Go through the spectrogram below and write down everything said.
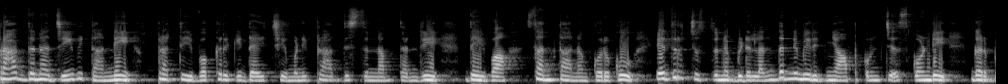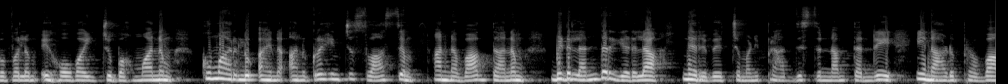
ప్రార్థన జీవితాన్ని ప్రతి ఒక్కరికి దయచేయమని ప్రార్థిస్తున్నాం తండ్రి. దేవ సంతానం కొరకు ఎదురు చూస్తున్న బిడ్డలందరినీ మీరు జ్ఞాపకం చేసుకోండి. గర్భఫలం ఎహోవా ఇచ్చు బహుమానం. కుమారులు ఆయన అనుగ్రహించు స్వాస్థ్యం అన్న వాగ్దానం బిడ్డలందరి ఎడల నెరవేర్చమని ప్రార్థిస్తున్నాం తండ్రి. ఈనాడు ప్రవ్వా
